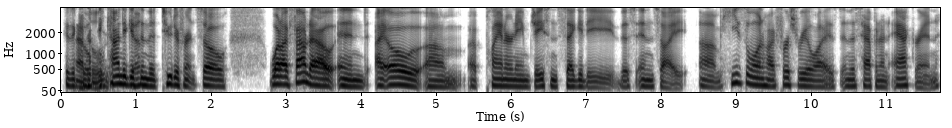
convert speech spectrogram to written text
because it, Absolutely. it kind of gets Yeah. into two different. So, what I found out, and I owe um, a planner named Jason Segedy this insight. Um, he's the one who I first realized, and this happened in Akron.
